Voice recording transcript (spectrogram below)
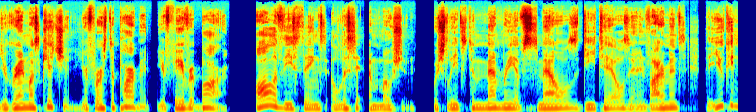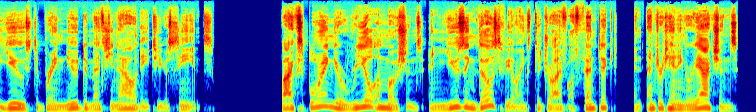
your grandma's kitchen, your first apartment, your favorite bar. All of these things elicit emotion, which leads to memory of smells, details, and environments that you can use to bring new dimensionality to your scenes. By exploring your real emotions and using those feelings to drive authentic and entertaining reactions,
